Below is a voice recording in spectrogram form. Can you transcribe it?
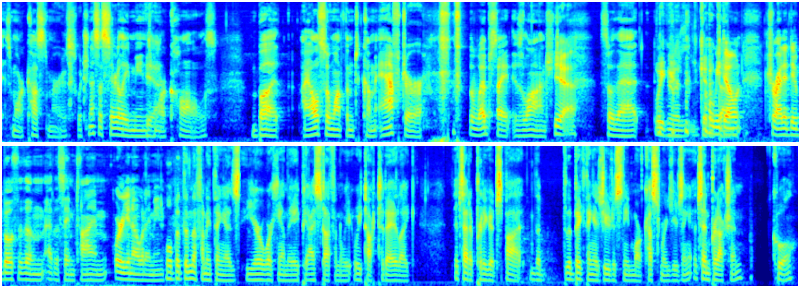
is more customers, which necessarily means Yeah. more calls, but I also want them to come after the website is launched Yeah, so that we can get it we done. don't try to do both of them at the same time, or you know what I mean. Well, but then the funny thing is, you're working on the API stuff, and we, we talked today. Like, it's at a pretty good spot. the The big thing is you just need more customers using it. It's in production. Cool.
